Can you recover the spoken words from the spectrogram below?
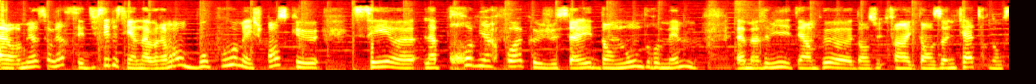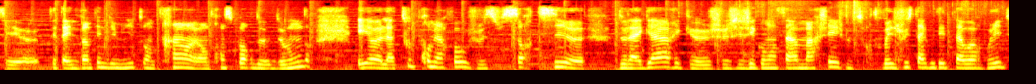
Alors, meilleur souvenir, c'est difficile parce qu'il y en a vraiment beaucoup, mais je pense que c'est euh, la première fois que je suis allée dans Londres même. Euh, ma famille était un peu euh, dans, enfin, était en zone 4, donc c'est peut-être à une vingtaine de minutes en train, en transport de, de Londres. Et la toute première fois où je suis sortie de la gare et que j'ai commencé à marcher, je me suis retrouvée juste à côté de Tower Bridge.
